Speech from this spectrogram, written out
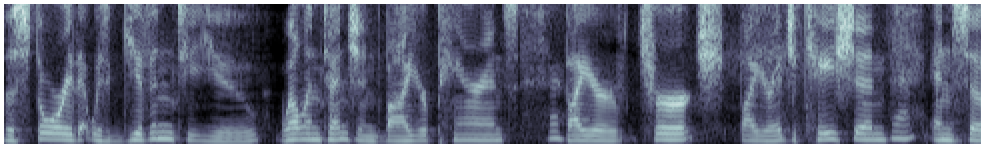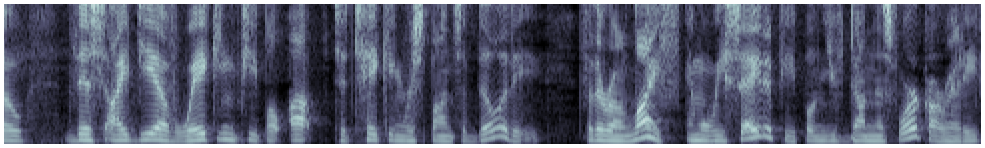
the story that was given to you, well intentioned by your parents, by your church, by your education. Yeah. And so, this idea of waking people up to taking responsibility for their own life. And when we say to people, and you've done this work already,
